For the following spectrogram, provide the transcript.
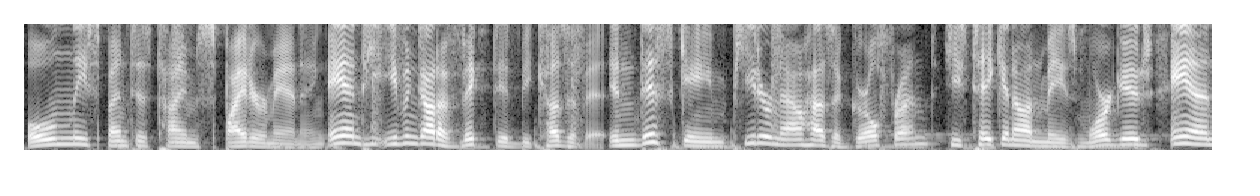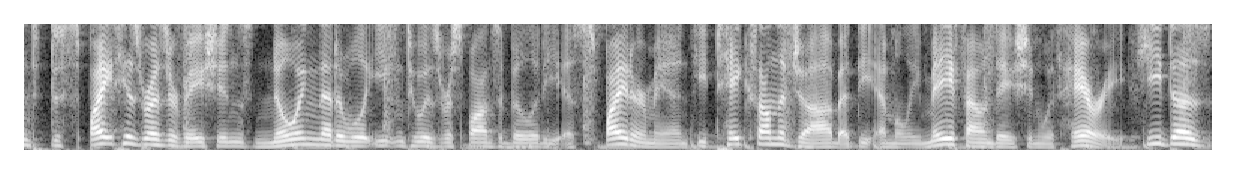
only spent his time Spider-Manning, and he even got evicted because of it. In this game, Peter now has a girlfriend, he's taken on May's mortgage, and despite his reservations, knowing that it will eat into his responsibility as Spider-Man, he takes on the job at the Emily May Foundation with Harry. He does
